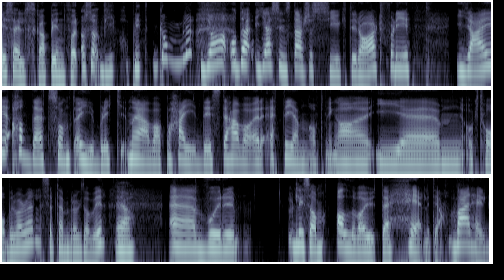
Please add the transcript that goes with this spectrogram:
i selskapet innenfor Altså, vi har blitt gamle. Ja, og det, jeg syns det er så sykt rart, fordi jeg hadde et sånt øyeblikk når jeg var på Heidis. Det her var etter gjenåpninga i eh, oktober, var det vel? September-oktober. Ja. Eh, hvor liksom alle var ute hele tida. Hver helg.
